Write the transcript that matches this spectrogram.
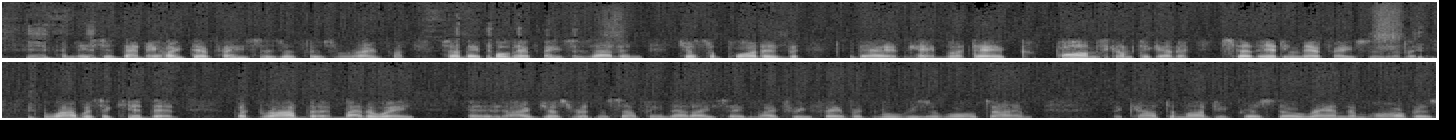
and they said then they hurt their faces if it's very funny. So they pulled their faces out and just applauded. Their let their palms come together instead of hitting their faces. with it. Rob was a kid then, but Rob, uh, by the way, uh, I've just written something that I said my three favorite movies of all time: The Count of Monte Cristo, Random Harvest,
